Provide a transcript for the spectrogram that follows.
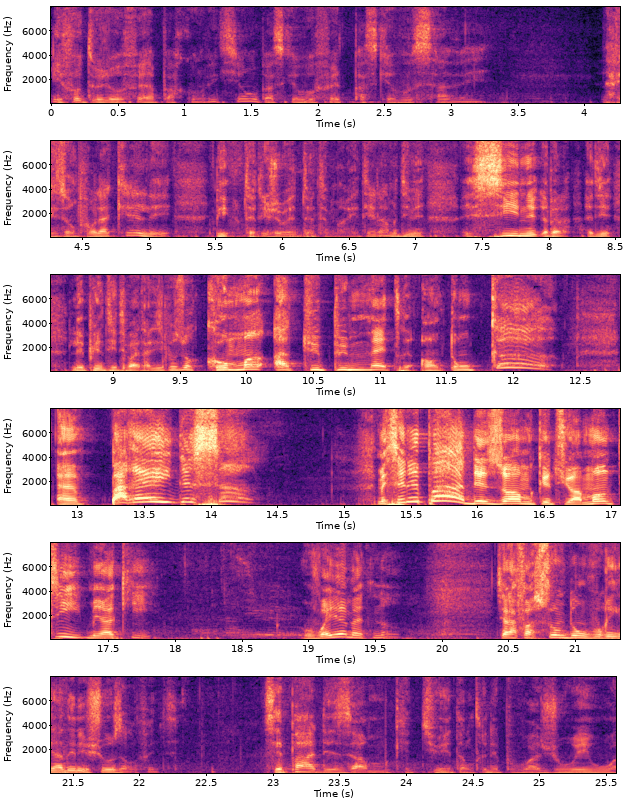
Il faut toujours faire par conviction, parce que vous faites parce que vous savez. La raison pour laquelle, et puis peut-être que je vais te m'arrêter là, me mais si elle dit, les n'étaient pas à ta disposition, comment as-tu pu mettre en ton cœur un pareil dessein? Mais ce n'est pas à des hommes que tu as menti, mais à qui? Vous voyez maintenant? C'est la façon dont vous regardez les choses en fait. Ce n'est pas des hommes que tu es en train de pouvoir jouer ou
